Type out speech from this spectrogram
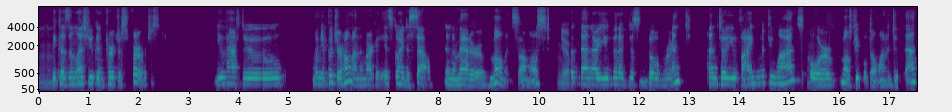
mm-hmm. because unless you can purchase first you have to when you put your home on the market it's going to sell in a mm-hmm. matter of moments almost yeah but then are you going to just go rent until you find what you want mm-hmm. or most people don't want to do that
